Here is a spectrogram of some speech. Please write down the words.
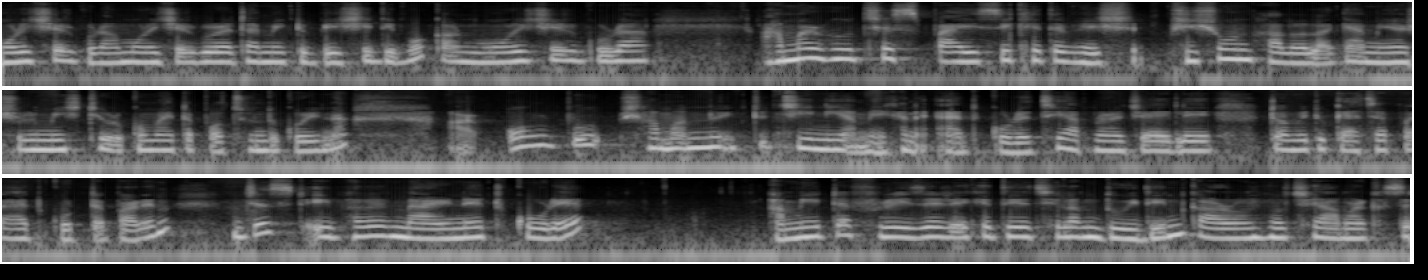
মরিচের গুঁড়া। মরিচের গুঁড়াটা আমি একটু বেশি দিব, কারণ মরিচের গুঁড়া আমার হচ্ছে স্পাইসি খেতে বেশ, ভীষণ ভালো লাগে। আমি আসলে মিষ্টি ওরকম একটা পছন্দ করি না। আর অল্প সামান্য একটু চিনি আমি এখানে অ্যাড করেছি। আপনারা চাইলে টমেটো ক্যাচাপ অ্যাড করতে পারেন। জাস্ট এইভাবে ম্যারিনেট করে আমি এটা ফ্রিজে রেখে দিয়েছিলাম দুই দিন, কারণ হচ্ছে আমার কাছে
